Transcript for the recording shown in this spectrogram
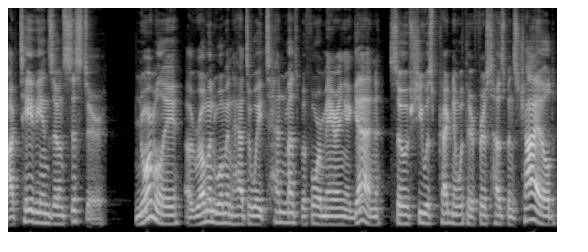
Octavian's own sister. Normally, a Roman woman had to wait 10 months before marrying again, so if she was pregnant with her first husband's child,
